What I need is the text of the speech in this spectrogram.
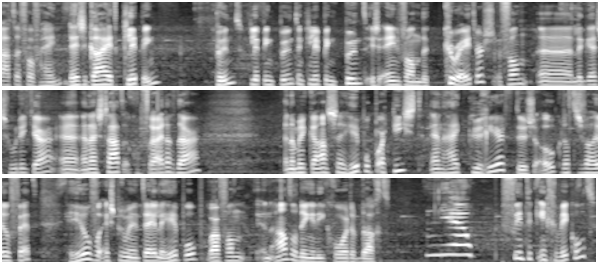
Praat even overheen. Deze guy heet Clipping. Punt. Clipping Punt. En Clipping Punt is een van de curators van eh Le Guess Who dit jaar. Eh, en hij staat ook op vrijdag daar. Een Amerikaanse hip-hop artiest. En hij cureert dus ook, dat is wel heel vet, heel veel experimentele hip-hop. Waarvan een aantal dingen die ik gehoord heb, dacht, nou, vind ik ingewikkeld.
